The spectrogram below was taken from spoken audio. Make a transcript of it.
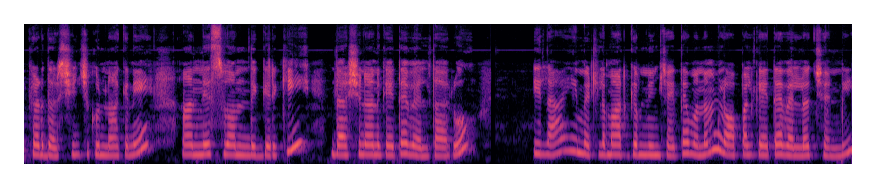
ఇక్కడ దర్శించుకున్నాకనే ఆంజనేయ స్వామి దగ్గరికి దర్శనానికి అయితే వెళ్తారు. ఇలా ఈ మెట్ల మార్గం నుంచి అయితే మనం లోపలికి అయితే వెళ్ళొచ్చండి.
